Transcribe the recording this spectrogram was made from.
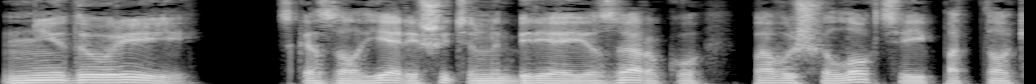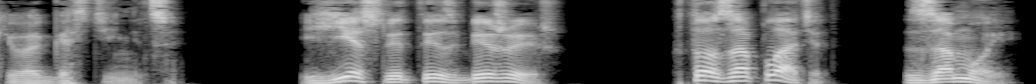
Не дури, сказал я, решительно беря ее за руку повыше локтя и подталкивая к гостинице. Если ты сбежишь, кто заплатит за мой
